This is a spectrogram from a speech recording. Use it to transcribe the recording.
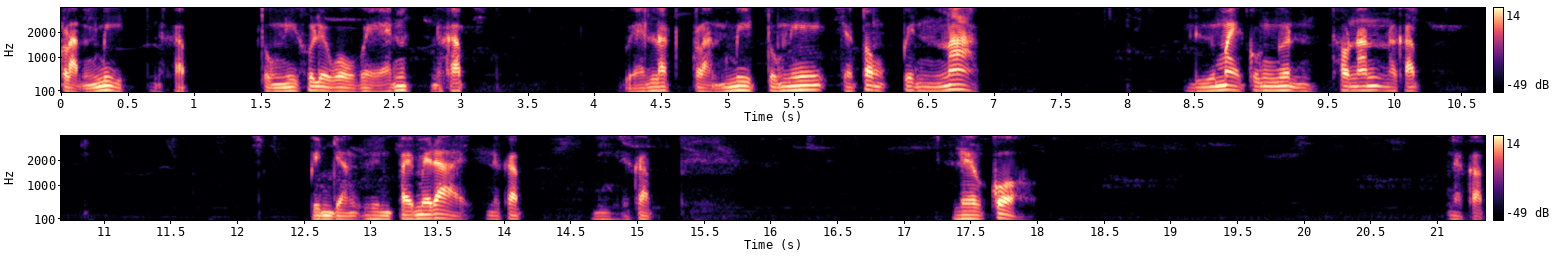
กลั่นมีดนะครับ ตรงนี้เขาเรียกว่าแหวนนะครับ แหวนรัดกลั่นมีดตรงนี้จะต้องเป็นนาค หรือไม่ก็เงินเท่านั้นนะครับ เป็นอย่างอื่นไปไม่ได้นะครับนี่นะครับ แล้วก็ นะครับ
